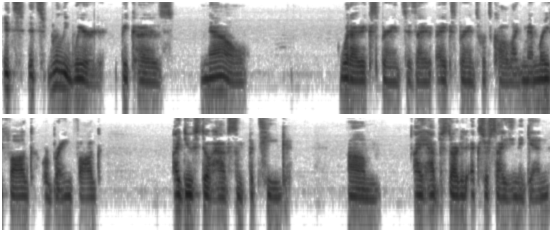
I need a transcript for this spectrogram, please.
it's it's really weird because now what I experience is I, I experience what's called like memory fog or brain fog. I do still have some fatigue. Um, I have started exercising again,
